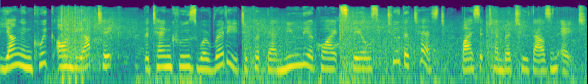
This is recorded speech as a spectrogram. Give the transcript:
Young and quick on the uptick, the tank crews were ready to put their newly acquired skills to the test by September 2008.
